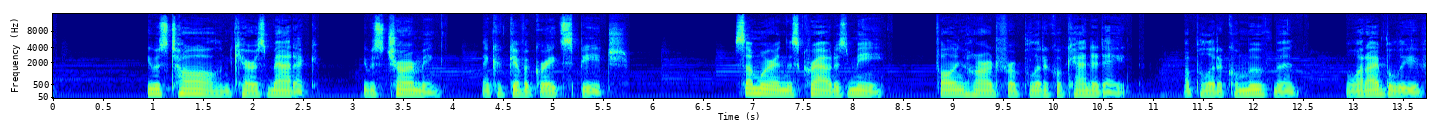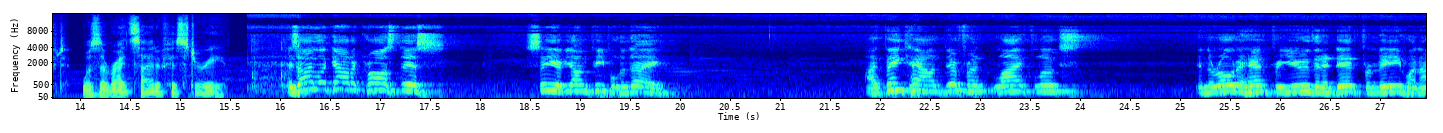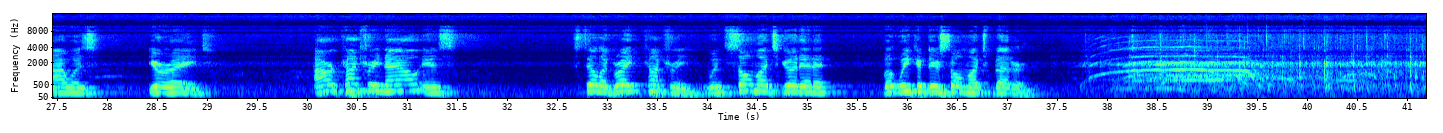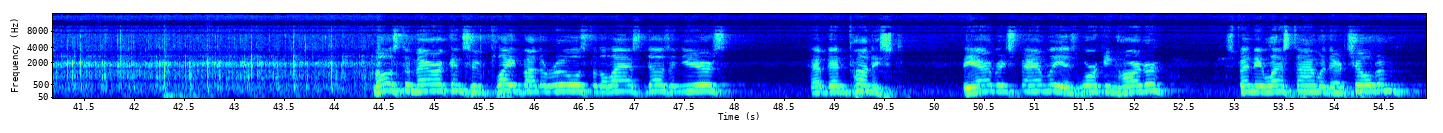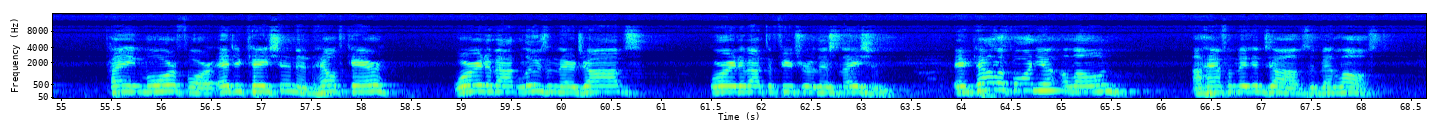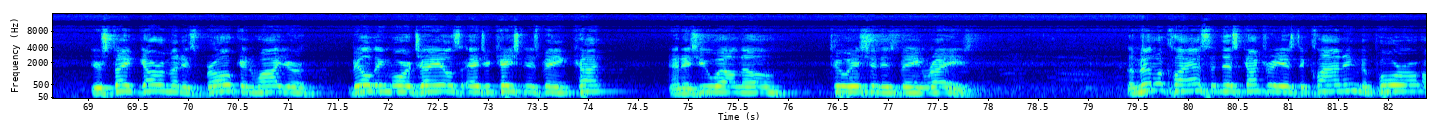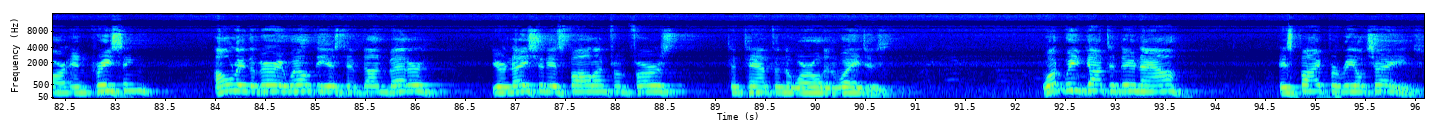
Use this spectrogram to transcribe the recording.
He was tall and charismatic, he was charming, and could give a great speech. Somewhere in this crowd is me, falling hard for a political candidate, a political movement, what I believed was the right side of history. As I look out across this sea of young people today, I think how different life looks in the road ahead for you than it did for me when I was your age. Our country now is still a great country with so much good in it, but we could do so much better. Most Americans who've played by the rules for the last dozen years have been punished. The average family is working harder, spending less time with their children, paying more for education and health care, worried about losing their jobs, worried about the future of this nation. In California alone, a half a million jobs have been lost. Your state government is broke, and while you're building more jails, education is being cut, and as you well know, tuition is being raised. The middle class in this country is declining, the poor are increasing. Only the very wealthiest have done better. Your nation has fallen from first to 10th in the world in wages. What we've got to do now is fight for real change.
